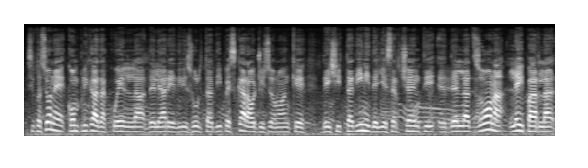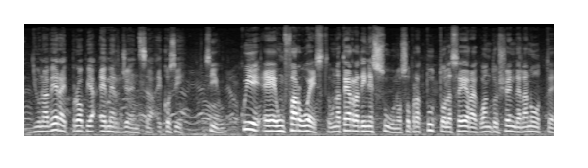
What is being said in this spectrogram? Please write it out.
Situazione complicata quella delle aree di risulta di Pescara, oggi ci sono anche dei cittadini, degli esercenti eh, della zona, lei parla di una vera e propria emergenza, è così? Sì, qui è un far west, una terra di nessuno, soprattutto la sera quando scende la notte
